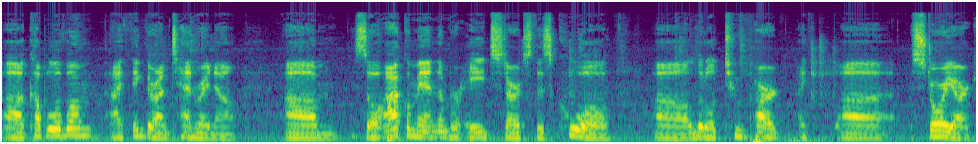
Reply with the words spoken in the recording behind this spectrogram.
Uh, a couple of them, I think they're on 10 right now. Um, so Aquaman number 8 starts this cool uh, little two part uh, story arc.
